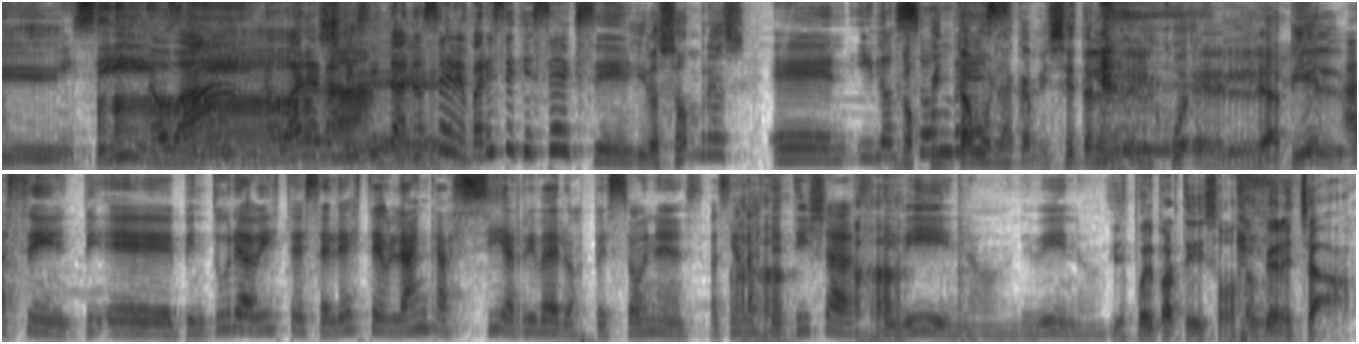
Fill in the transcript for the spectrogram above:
Y, Y sí, no va, no va la sí. camiseta, no sé, me parece que es sexy. ¿Y los hombres? Eh, y los Nos hombres. pintamos la camiseta en, el- el cue- en la piel. Así, pi- eh, pintura, viste, celeste, blanca, así arriba de los pezones, hacían Ajá, las tetillas, ajá. divino, divino. Y después del partido y somos campeones, chao.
